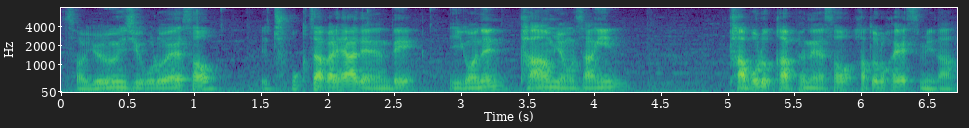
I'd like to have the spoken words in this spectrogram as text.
그래서 이런 식으로 해서 축복작을 해야 되는데 이거는 다음 영상인 다보르카 편에서 하도록 하겠습니다.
